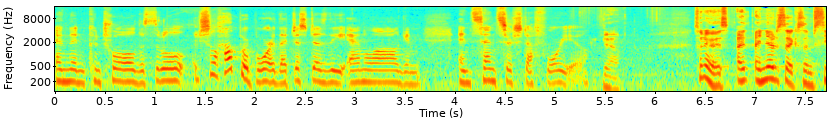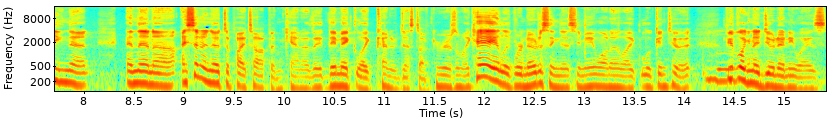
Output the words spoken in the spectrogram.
and then control this little a little helper board that just does the analog and, and sensor stuff for you. Yeah. So, anyways, I, I noticed that because I'm seeing that, and then uh, I sent a note to PyTop and Canada. They, they make like kind of desktop computers. I'm like, hey, like we're noticing this. You may want to like look into it. People are going to do it anyways.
